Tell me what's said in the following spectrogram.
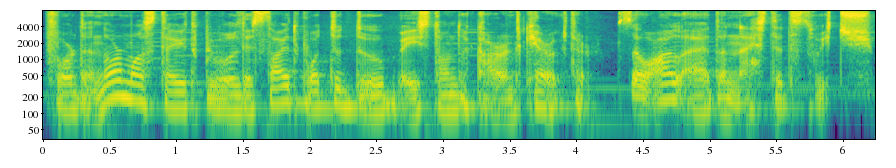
For the normal state we will decide what to do based on the current character, so I'll add a nested switch.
